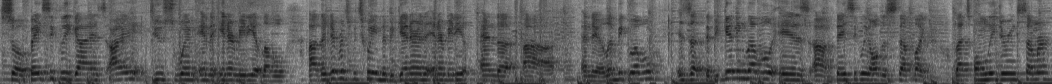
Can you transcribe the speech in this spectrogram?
so basically guys, I do swim in the intermediate level. Uh, the difference between the beginner and the intermediate and the uh, and the Olympic level is that the beginning level is um, basically all the stuff like that's only during summer,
